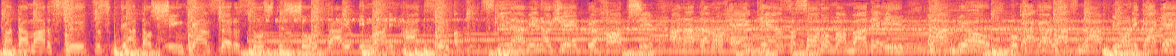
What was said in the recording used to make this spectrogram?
固まるスーツ姿を震撼するそして正体を今に把握する月並みのヒップホップしあなたの偏見さそのままでいい何秒もかからず何秒にかけ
